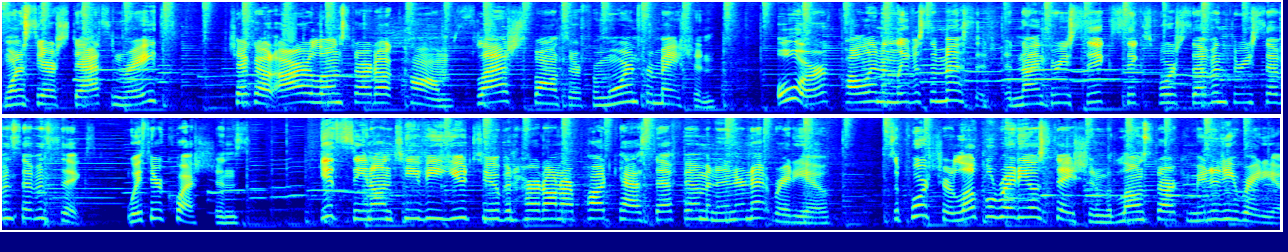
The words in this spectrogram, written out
Want to see our stats and rates? Check out ourlonestar.com slash sponsor for more information. Or call in and leave us a message at 936-647-3776 with your questions. Get seen on TV, YouTube, and heard on our podcast, FM, and internet radio. Support your local radio station with Lone Star Community Radio.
